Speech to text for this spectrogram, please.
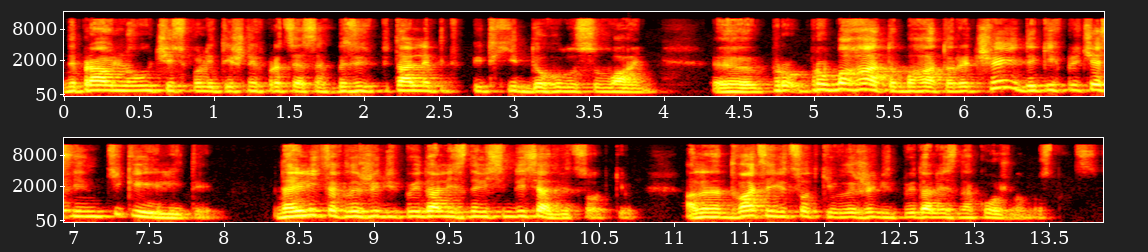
неправильну участь в політичних процесах, безвідповідальний під- підхід до голосувань, про, про багато багато речей, до яких причесні не тільки еліти. На елітах лежить відповідальність на 80%, але на 20% лежить відповідальність на кожному з нас.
